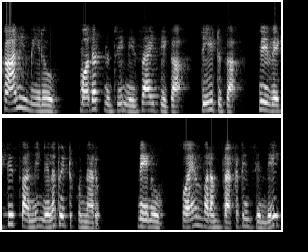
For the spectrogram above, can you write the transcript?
కానీ మీరు మొదటి నుంచి నిజాయితీగా ధీటుగా మీ వ్యక్తిత్వాన్ని నిలబెట్టుకున్నారు. నేను స్వయంవరం ప్రకటించింది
